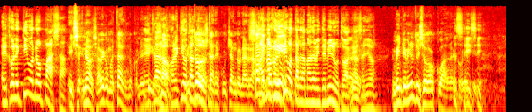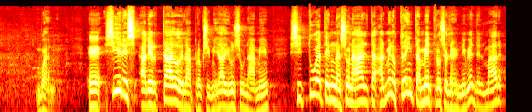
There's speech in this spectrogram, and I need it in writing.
El colectivo no pasa. Y se- no, ¿sabe cómo están los colectivos? Eh, claro, No, los colectivos están todos todos están escuchando la radio. Sale Además, el corriendo. colectivo tarda más de 20 minutos acá, señor. En 20 minutos hizo dos cuadras. el Sí, colectivo. sí. Bueno, eh, si eres alertado de la proximidad de un tsunami, sitúate en una zona alta, al menos 30 metros sobre el nivel del mar,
